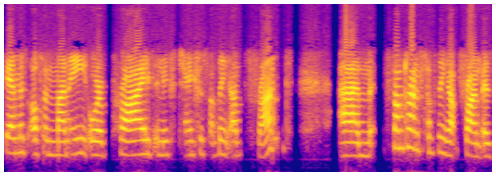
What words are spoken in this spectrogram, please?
scammers offer money or a prize in exchange for something up front. Um, sometimes something up front is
